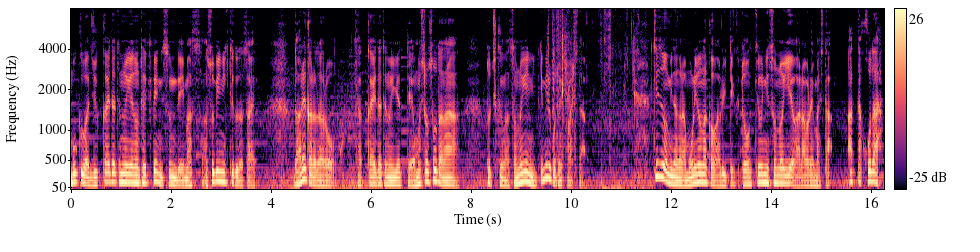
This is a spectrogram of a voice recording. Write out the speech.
僕は10階建ての家のてっぺんに住んでいます。遊びに来てください。誰からだろう？100階建ての家って面白そうだな。とちくんはその家に行ってみることにしました。地図を見ながら森の中を歩いていくと急にその家は現れました。あったここだ。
